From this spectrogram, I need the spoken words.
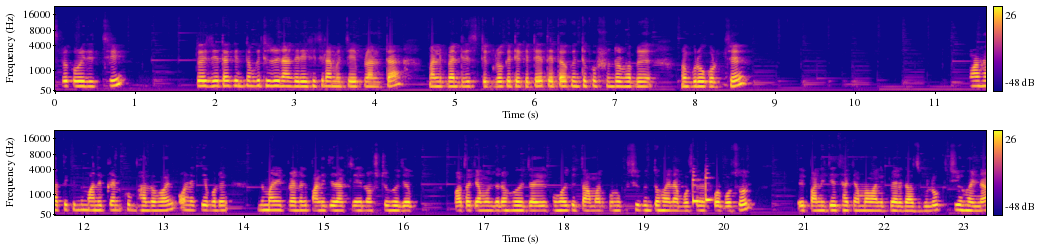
স্প্রে করে দিচ্ছি। তো এই যেটা কিন্তু আমি কিছুদিন আগে রেখেছিলাম যে প্লান্টটা মানি প্ল্যান্টের স্টিকগুলো কেটে কেটে, তো এটাও কিন্তু খুব সুন্দরভাবে গ্রো করছে। আমার হাতে কিন্তু মানি প্ল্যান্ট খুব ভালো হয়। অনেকে বলে মানি প্ল্যান্টকে পানিতে রাখলে নষ্ট হয়ে যায়, পাতা কেমন যেন হয়ে যায়, এরকম হয়, কিন্তু আমার কোনো কিছু কিন্তু হয় না বছরের পর বছর। এই পানিতে থাকে আমার মানি প্ল্যান্ট গাছগুলো, কিছুই হয় না।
